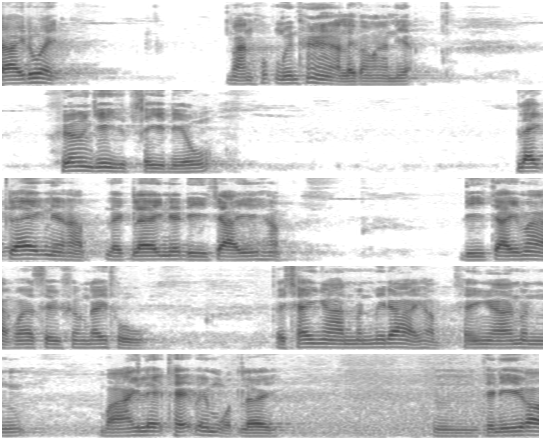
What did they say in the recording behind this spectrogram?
ได้ด้วยประมันหกหมื่นห้าอะไรประมาณเนี้ยเครื่องยี่สิบสี่นิ้วแรกๆเนี่ยครับแรกๆเนี่ยดีใจครับ ดีใจมากว่าซื้อเครื่องได้ถูก แต่ใช้งานมันไม่ได้ครับ ใช้งานมันไม้เละเทะไปหมดเลย อืมทีนี้ก็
